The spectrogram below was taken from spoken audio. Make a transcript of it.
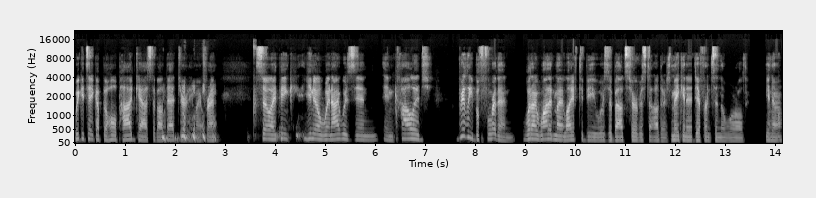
we could take up the whole podcast about that journey, my friend. So I think, you know, when I was in in college, really before then, what I wanted my life to be was about service to others, making a difference in the world, you know.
